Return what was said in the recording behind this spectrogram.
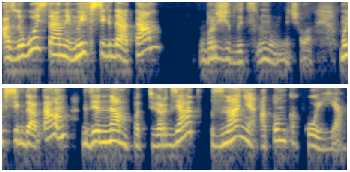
а с другой стороны мы всегда там, брызгать слюной начала. Мы всегда там, где нам подтвердят знание о том, какой я.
